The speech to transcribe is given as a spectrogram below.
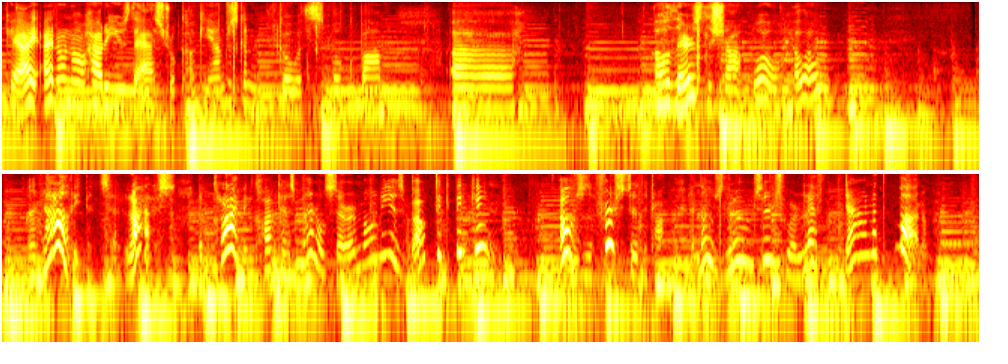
Okay, I, I don't know how to use the Astral Cookie. I'm just gonna go with Smoke Bomb. Uh. Oh, there's the shop. Whoa, hello. And now, Regents, at last, the climbing contest medal ceremony is about to begin. I was the first to the top, and those losers were left down at the bottom.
